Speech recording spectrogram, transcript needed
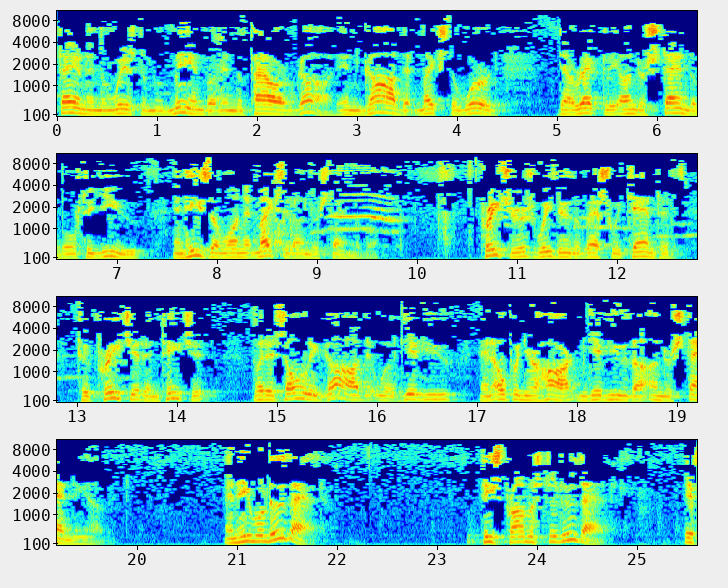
stand in the wisdom of men, but in the power of God. In God that makes the Word directly understandable to you, and He's the one that makes it understandable. Preachers, we do the best we can to, to preach it and teach it, but it's only God that will give you and open your heart and give you the understanding of it. And He will do that. He's promised to do that. If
